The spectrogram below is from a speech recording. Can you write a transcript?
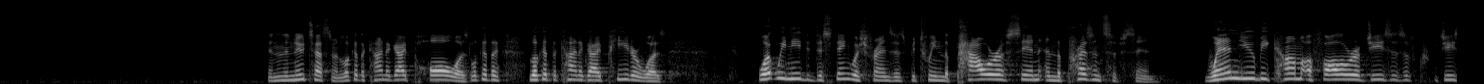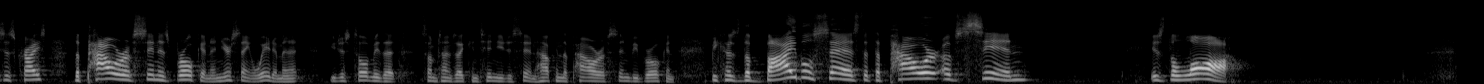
And in the New Testament, look at the kind of guy Paul was. Look at the, look at the kind of guy Peter was. What we need to distinguish, friends, is between the power of sin and the presence of sin. When you become a follower of Jesus, of Jesus Christ, the power of sin is broken. And you're saying, wait a minute, you just told me that sometimes I continue to sin. How can the power of sin be broken? Because the Bible says that the power of sin is the law.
